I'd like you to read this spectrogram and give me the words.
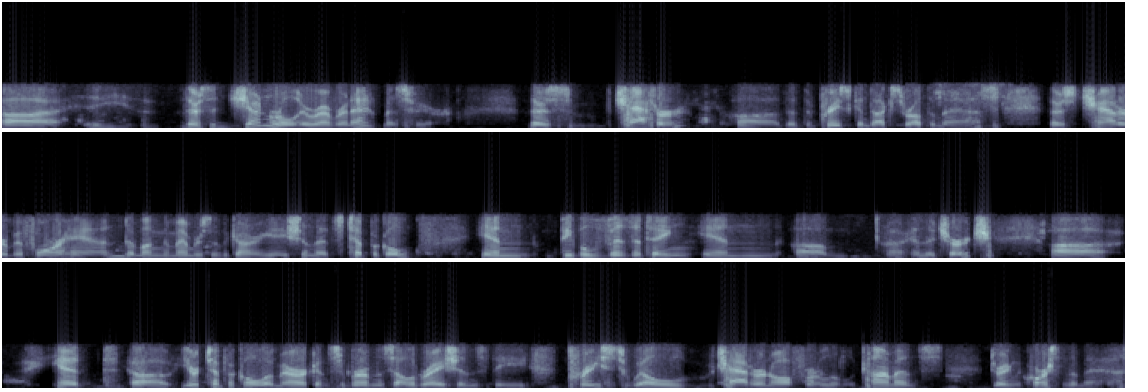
uh, there's a general irreverent atmosphere. There's chatter uh, that the priest conducts throughout the Mass. There's chatter beforehand among the members of the congregation that's typical in people visiting in um, uh, in the church. Uh, at uh, your typical American suburban celebrations, the priest will chatter and offer little comments during the course of the Mass.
